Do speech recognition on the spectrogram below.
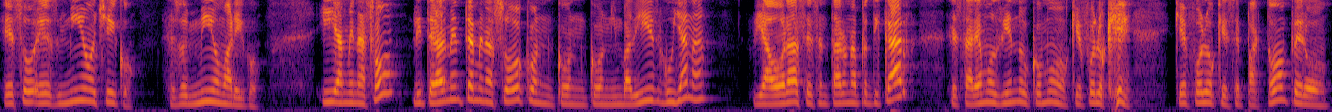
eso es mío, chico, eso es mío, marico. Y amenazó, literalmente amenazó con, con, invadir Guyana. Y ahora se sentaron a platicar. Estaremos viendo cómo, qué fue lo que, qué fue lo que se pactó. Pero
